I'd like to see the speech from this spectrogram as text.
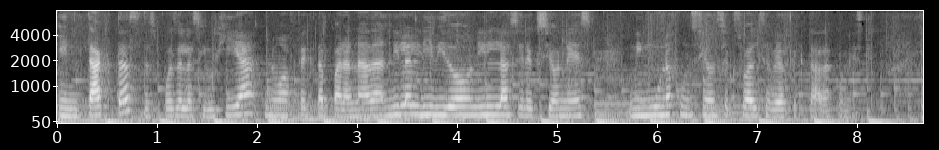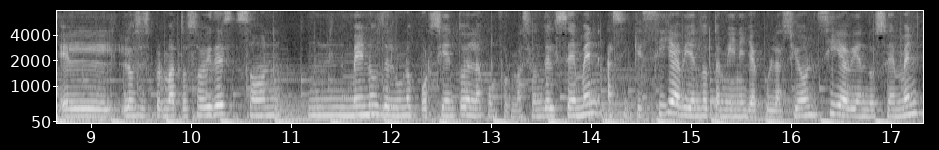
intactas después de la cirugía, no afecta para nada ni la libido, ni las erecciones, ninguna función sexual se ve afectada con esto. los espermatozoides son menos del 1% en la conformación del semen, así que sigue habiendo también eyaculación, sigue habiendo semen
